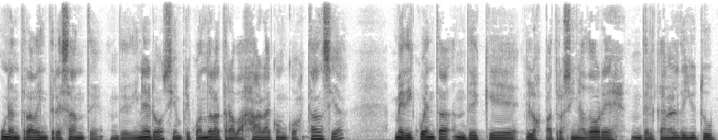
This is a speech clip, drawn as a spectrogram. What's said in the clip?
una entrada interesante de dinero siempre y cuando la trabajara con constancia me di cuenta de que los patrocinadores del canal de YouTube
